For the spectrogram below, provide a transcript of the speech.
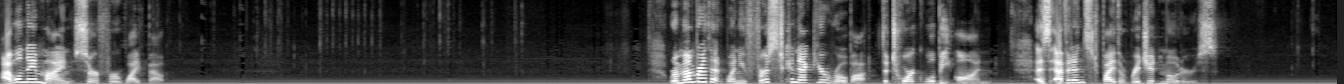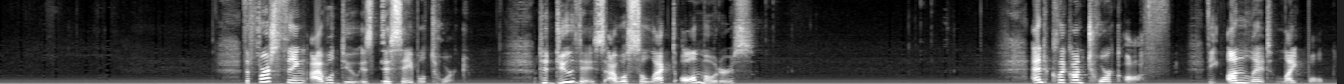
I will name mine Surfer Wipeout. Remember that when you first connect your robot, the torque will be on, as evidenced by the rigid motors. The first thing I will do is disable torque. To do this, I will select all motors and click on torque off, the unlit light bulb.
